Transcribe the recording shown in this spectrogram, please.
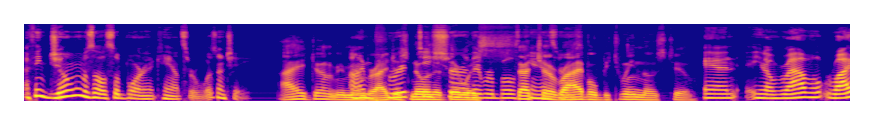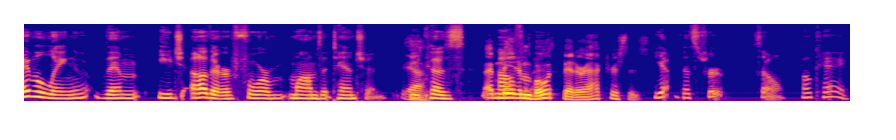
I think Joan was also born in cancer, wasn't she? I don't remember. I just know that sure there they was were both such a rival between those two. And you know, rival, rivaling them each other for mom's attention Yeah. because That made them both better actresses. Yeah, that's true. So, okay.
